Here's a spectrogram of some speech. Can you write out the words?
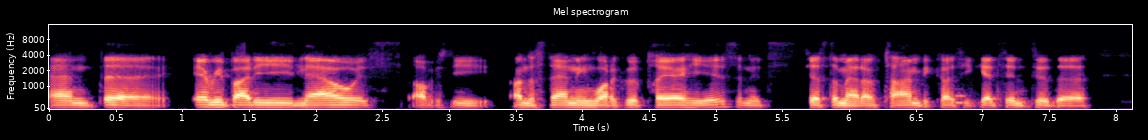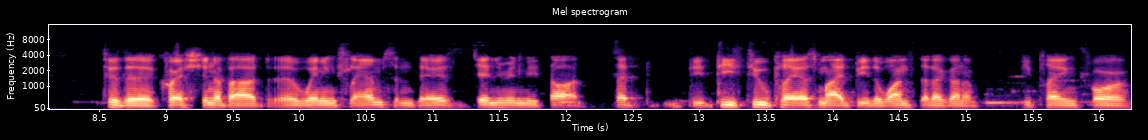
and uh, everybody now is obviously understanding what a good player he is, and it's just a matter of time because he gets into the to the question about uh, winning slams, and there's genuinely thought that th- these two players might be the ones that are going to be playing for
